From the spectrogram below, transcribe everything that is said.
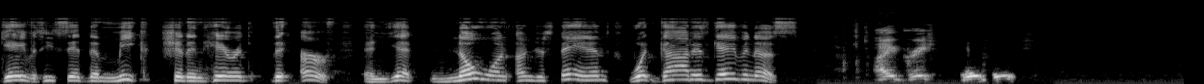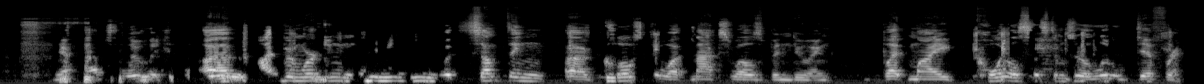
gave us. He said the meek should inherit the earth. And yet no one understands what God has given us. I agree. Yeah, absolutely. Um, I've been working with something uh, close to what Maxwell's been doing, but my coil systems are a little different.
